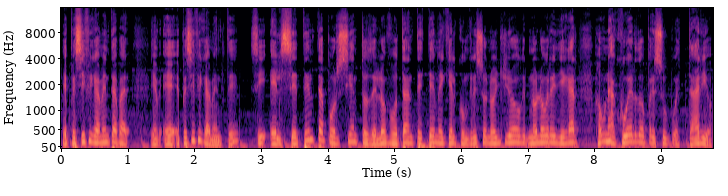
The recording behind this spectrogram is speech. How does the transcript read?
Específicamente, eh, eh, específicamente ¿sí? el 70% de los votantes teme que el Congreso no, logre llegar a un acuerdo presupuestario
